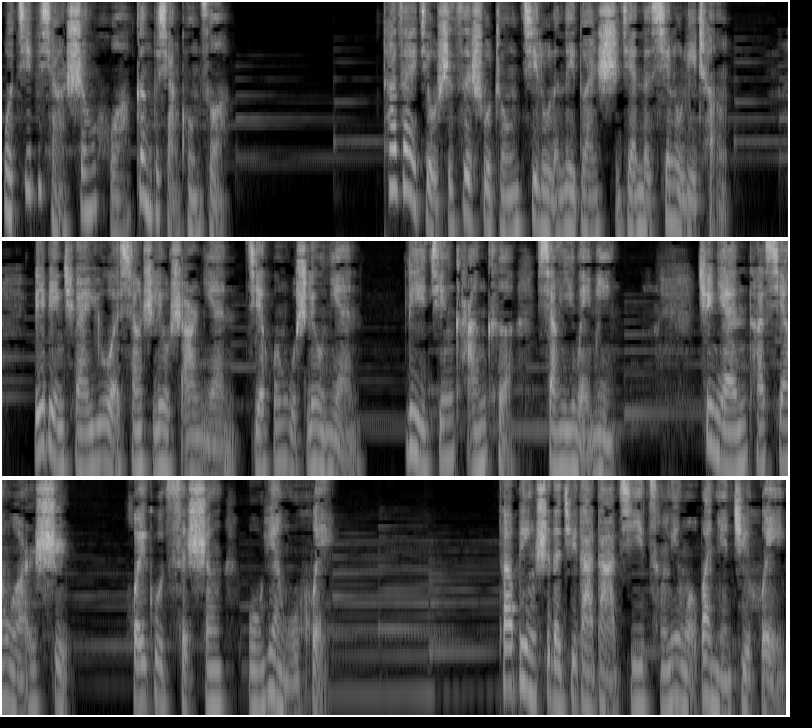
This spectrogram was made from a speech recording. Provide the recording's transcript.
我既不想生活，更不想工作。他在九十字数中记录了那段时间的心路历程。李炳全与我相识六十二年，结婚五十六年，历经坎坷，相依为命。去年他先我而逝。回顾此生，无怨无悔。他病逝的巨大打击曾令我万念俱灰，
